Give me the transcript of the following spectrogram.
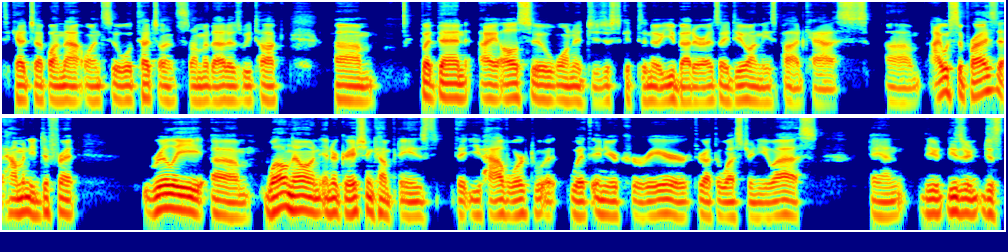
to catch up on that one. So we'll touch on some of that as we talk. Um, but then I also wanted to just get to know you better as I do on these podcasts. Um, I was surprised at how many different, really um, well known integration companies that you have worked with, with in your career throughout the Western US. And these are just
